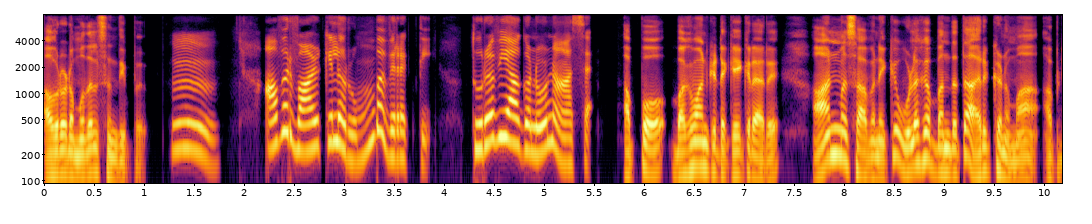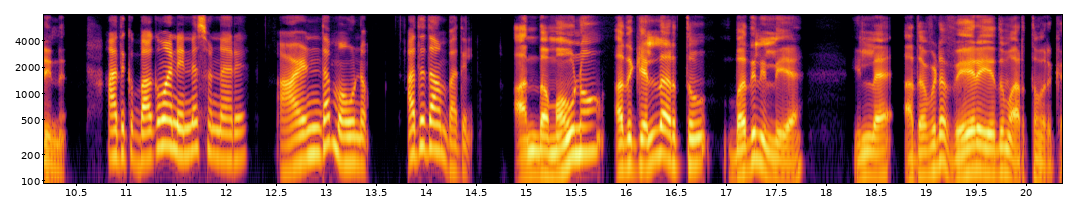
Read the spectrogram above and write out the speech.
அவரோட முதல் சந்திப்பு. அவர் வாழ்க்கையில ரொம்ப விரக்தி. துறவியாகணும்னு ஆசை. அப்போ பகவான் கிட்ட கேக்குறாரு ஆன்ம சாவனைக்கு உலக பந்தத்தை அறுக்கணுமா? அப்படின்னு. அதுக்கு பகவான் என்ன சொன்னாரு? ஆழ்ந்த மௌனம். அதுதான் பதில். அந்த மௌனம் அதுக்கு எல்லா அர்த்தம் பதில் இல்லையே? இல்ல அதை விட வேற ஏதும் அர்த்தம் இருக்க?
